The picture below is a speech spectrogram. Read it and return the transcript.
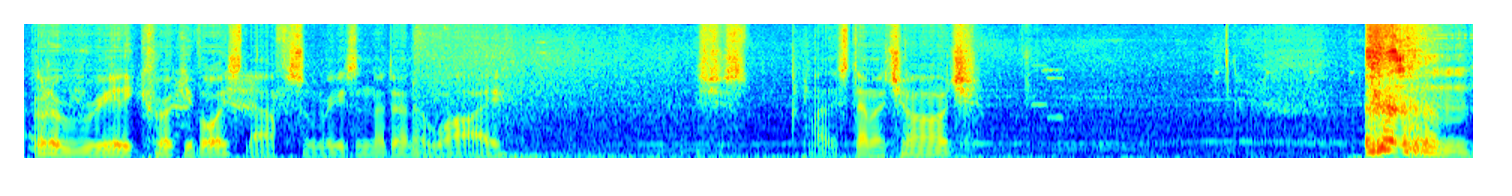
I've got a really croaky voice now for some reason. I don't know why. Let's just play this demo charge. Go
